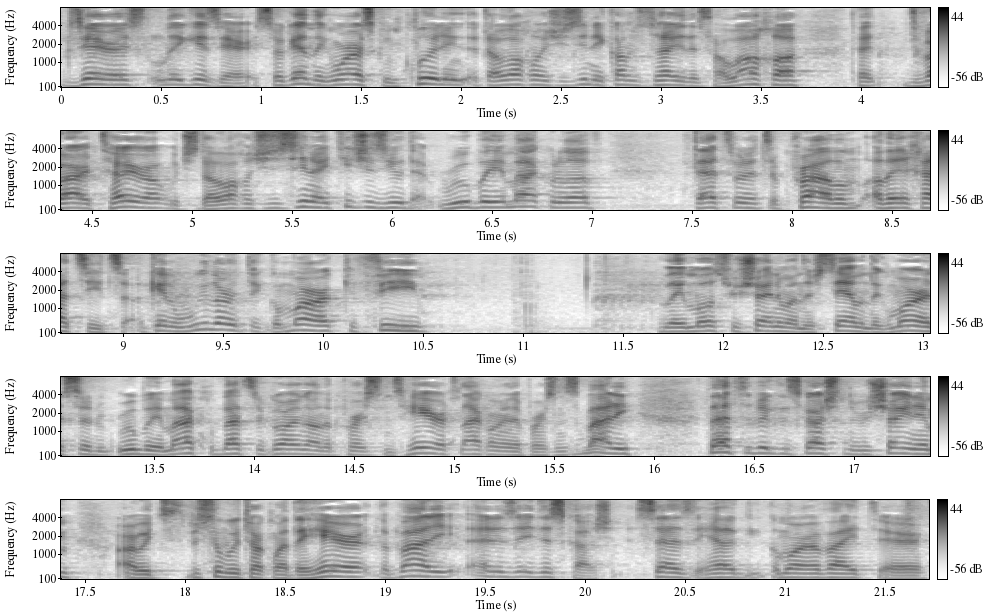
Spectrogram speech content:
gzeres legezer. So again, the Gemara is concluding that the halacha Shisina comes to tell you this halacha that Dvar Torah, which is the halacha Shisina, teaches you that rubei hamakbid that's when it's a problem of a chatzitza. Again, we learned the Gemara kafi the most Rishonim understand when the Gemara said Rubai Makbul, that's going on the person's hair, it's not going on the person's body. That's a big discussion. The Rishonim are we specifically talking about the hair, the body? That is a discussion. It says the Gemara there.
